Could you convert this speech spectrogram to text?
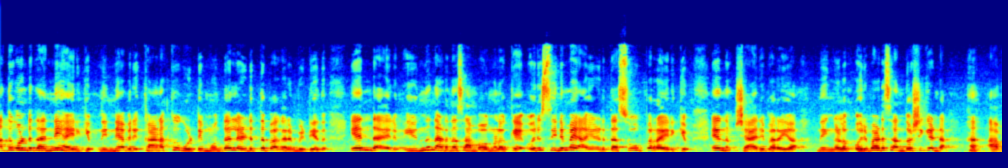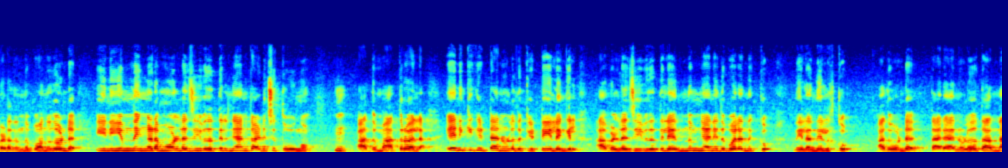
അതുകൊണ്ട് തന്നെയായിരിക്കും നിന്നെ അവർ കണക്ക് കൂട്ടി മുതലെടുത്ത് പകരം വീട്ടിയത്. എന്തായാലും ഇന്ന് നടന്ന സംഭവങ്ങളൊക്കെ ഒരു സിനിമയായി എടുത്താൽ സൂപ്പറായിരിക്കും എന്നും ഷാരി പറയുക. നിങ്ങളും ഒരുപാട് സന്തോഷിക്കേണ്ട. അവിടെ നിന്ന് പോന്നതുകൊണ്ട് ഇനിയും നിങ്ങളുടെ മോളുടെ ജീവിതത്തിൽ ഞാൻ കടിച്ചു തൂങ്ങും. അതുമാത്രമല്ല അത് മാത്രമല്ല എനിക്ക് കിട്ടാനുള്ളത് കിട്ടിയില്ലെങ്കിൽ അവളുടെ ജീവിതത്തിൽ എന്നും ഞാൻ ഇതുപോലെ നിൽക്കും നിലനിൽക്കും. അതുകൊണ്ട് തരാനുള്ളത് തന്ന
